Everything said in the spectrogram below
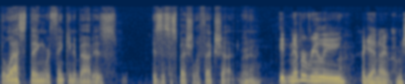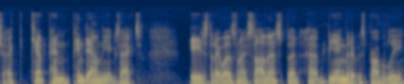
The last thing we're thinking about is, is this a special effects shot? You know? It never really. Again, I, I'm I can't pin pin down the exact age that I was when I saw this, but uh, being that it was probably,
